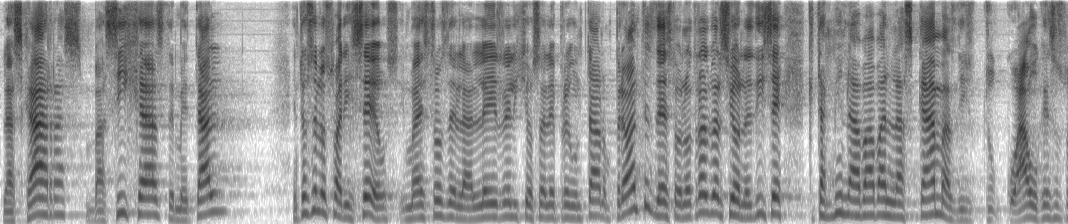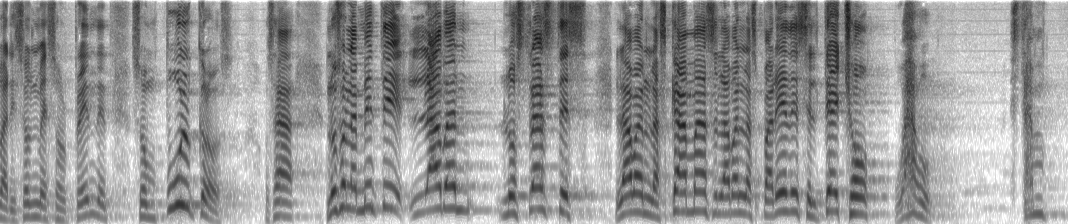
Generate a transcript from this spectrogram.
las jarras, vasijas de metal. Entonces los fariseos y maestros de la ley religiosa le preguntaron, pero antes de esto, en otras versiones dice que también lavaban las camas. Dice, wow, que esos fariseos me sorprenden, son pulcros. O sea, no solamente lavan los trastes, lavan las camas, lavan las paredes, el techo. ¡Wow! Están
